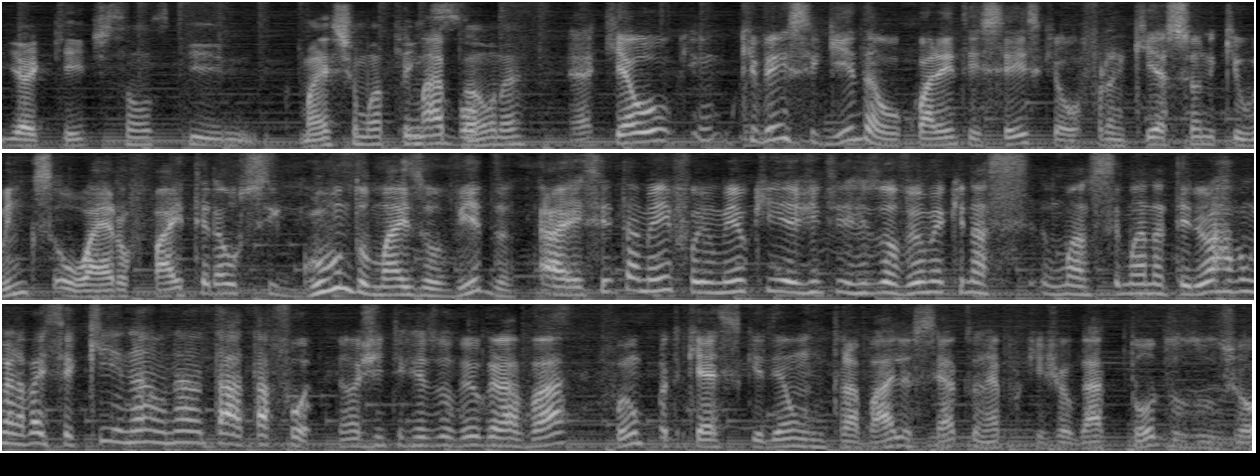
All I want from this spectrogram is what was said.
e arcade são os que mais chamam mais atenção, bom. né? É, que é o que que vem em seguida, o 46, que é o franquia Sonic Wings, ou Aero Fighter, é o segundo mais ouvido. Ah, esse também foi o meio que a gente resolveu meio que na uma semana anterior, ah, vamos gravar esse aqui? Não, não, tá, tá, foi. Então a gente resolveu gravar. Foi um podcast que deu um trabalho, certo, né? Porque jogar todos os jogos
